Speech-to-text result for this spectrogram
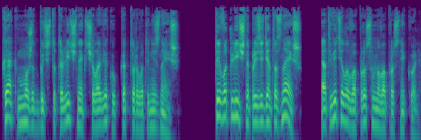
«Как может быть что-то личное к человеку, которого ты не знаешь?» «Ты вот лично президента знаешь?» — ответила вопросом на вопрос Николь.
